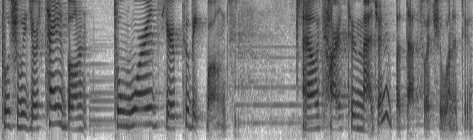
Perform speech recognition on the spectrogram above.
push with your tailbone towards your pubic bones. I know it's hard to imagine but that's what you want to do.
